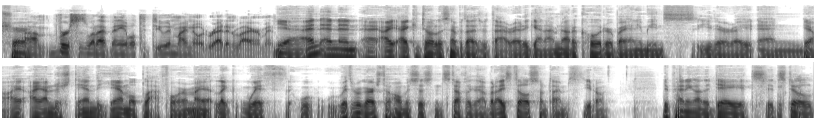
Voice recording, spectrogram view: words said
Sure. um, versus what I've been able to do in my Node-RED environment. Yeah, and and and I, I can totally sympathize with that, right? Again, I'm not a coder by any means either, right? And you know, I, I understand the YAML platform, I like with with regards to Home Assistant stuff like that, but I still sometimes, you know, depending on the day, it's it's still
